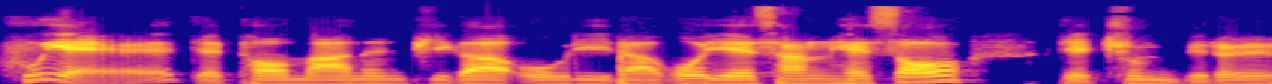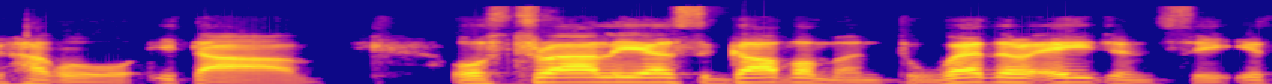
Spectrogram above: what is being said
후에 이제 더 많은 비가 오리라고 예상해서 이제 준비를 하고 있다. Australia's government weather agency is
